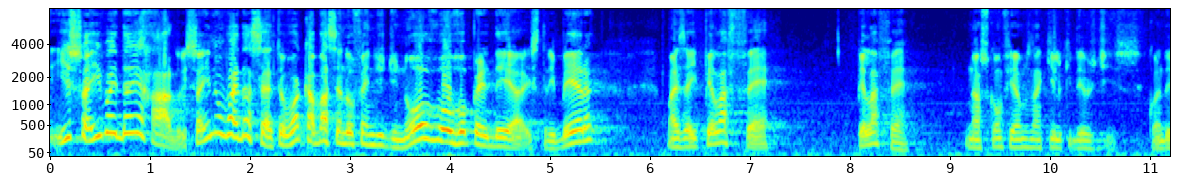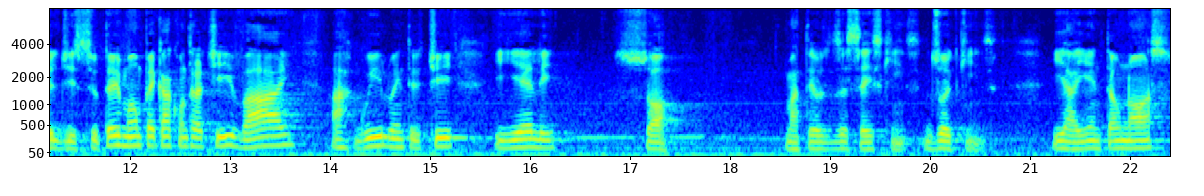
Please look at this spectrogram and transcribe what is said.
isso aí vai dar errado. Isso aí não vai dar certo. Eu vou acabar sendo ofendido de novo ou vou perder a estribeira. Mas aí, pela fé, pela fé, nós confiamos naquilo que Deus diz. Quando Ele diz: Se o teu irmão pecar contra ti, vai arguí-lo entre ti e ele só. Mateus 16, 15, 18, 15. E aí então nós,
